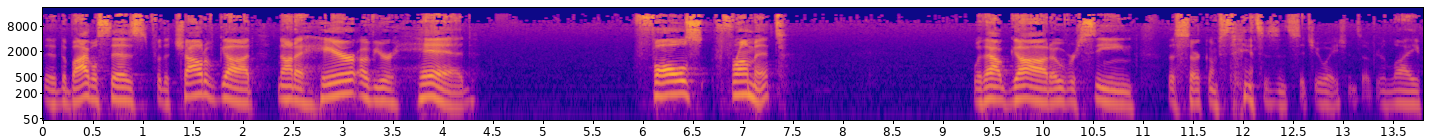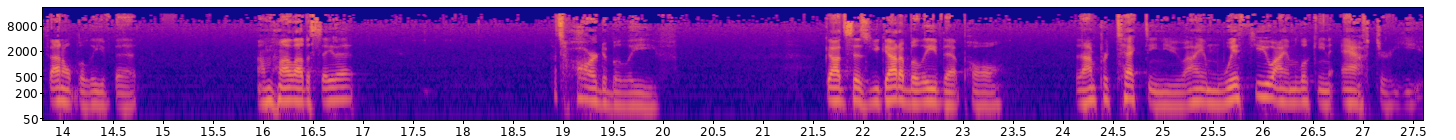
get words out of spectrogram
The, the Bible says, for the child of God, not a hair of your head falls from it without God overseeing the circumstances and situations of your life. I don't believe that. I'm I allowed to say that? That's hard to believe. God says, You got to believe that, Paul, that I'm protecting you. I am with you. I am looking after you.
